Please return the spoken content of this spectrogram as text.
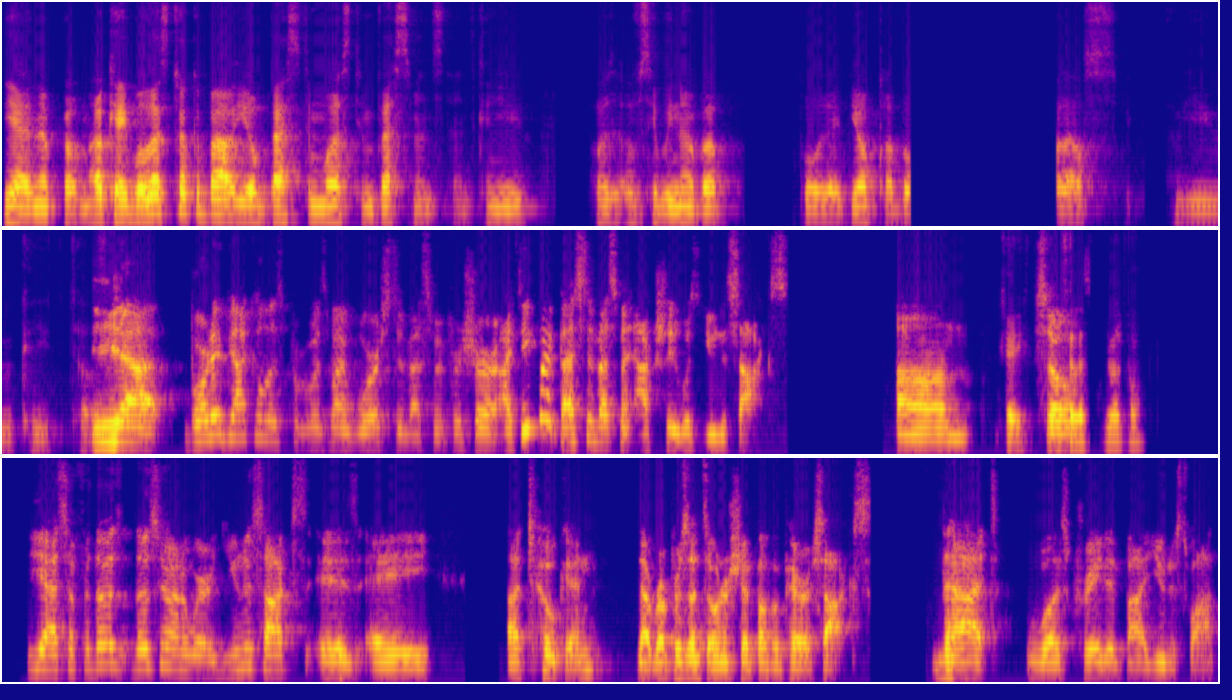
Yeah, no problem. Okay, well, let's talk about your best and worst investments then. Can you? Obviously, we know about Bored Ape Yacht Club, but what else have you? Can you tell? Us yeah, Yacht Club was was my worst investment for sure. I think my best investment actually was Unisocks. Um, okay, so yeah, so for those those who aren't aware, Unisocks is a a token that represents ownership of a pair of socks that was created by Uniswap,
